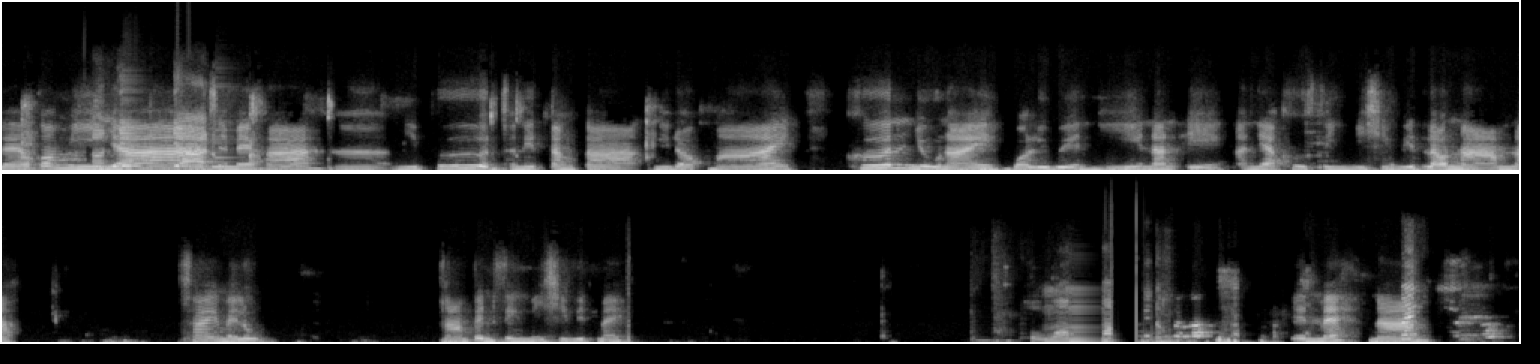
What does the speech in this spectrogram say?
แล้วก็มีต้นหญ้าหญ้าด้วย ใช่ไหมคะอ่ามีพืชชนิดต่างๆ มีดอกไม้ ขึ้นอยู่ในบริเวณนี้นั่นเอง อันเนี้ยคือสิ่งมีชีวิตแล้วน้ำล่ะ ใช่ไหมลูก น้ำเป็นสิ่งมีชีวิตไหม ผมว่าไม่เป็นไหมน้ำเออ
